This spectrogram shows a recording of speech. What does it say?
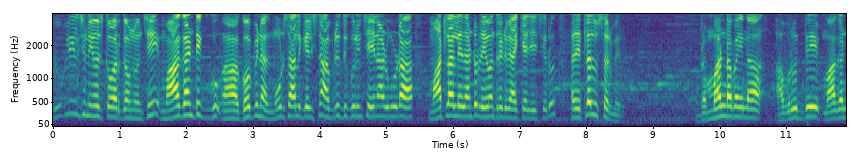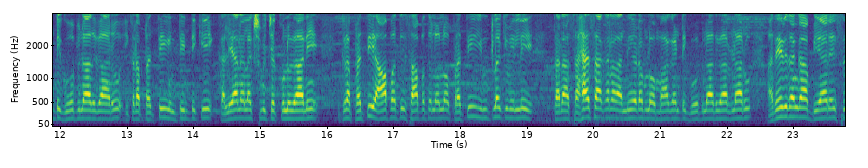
జూబ్లీహిల్స్ నియోజకవర్గం నుంచి మాగంటి గు- గోపీనాథ్ మూడు సార్లు గెలిచిన అభివృద్ధి గురించి ఏనాడు కూడా మాట్లాడలేదంటూ రేవంత్ రెడ్డి వ్యాఖ్యలు చేశారు. అది ఎట్లా చూస్తారు మీరు? బ్రహ్మాండమైన అభివృద్ధి మాగంటి గోపినాథ్ గారు ఇక్కడ ప్రతి ఇంటింటికి కళ్యాణ లక్ష్మి చెక్కులు కానీ ఇక్కడ ప్రతి ఆపత్తి సాపతులలో ప్రతి ఇంట్లోకి వెళ్ళి తన సహాయ సహకారాలు అందించడంలో మాగంటి గోపినాథ్ గారు ఉన్నారు. అదేవిధంగా బీఆర్ఎస్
